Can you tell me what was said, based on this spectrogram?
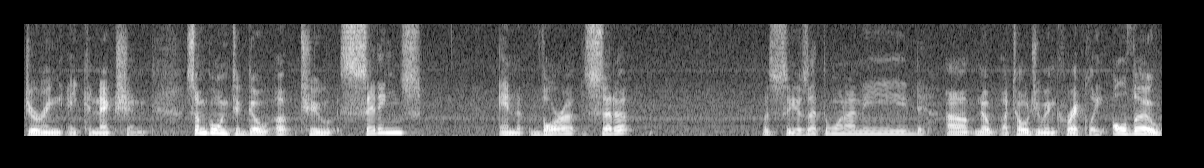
during a connection. So I'm going to go up to Settings and Vara Setup. Let's see, is that the one I need? Uh, nope, I told you incorrectly. Although,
